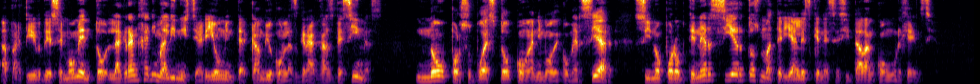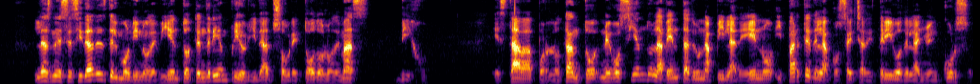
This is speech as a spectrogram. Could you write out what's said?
A partir de ese momento, la granja animal iniciaría un intercambio con las granjas vecinas, no, por supuesto, con ánimo de comerciar, sino por obtener ciertos materiales que necesitaban con urgencia. Las necesidades del molino de viento tendrían prioridad sobre todo lo demás, dijo. Estaba, por lo tanto, negociando la venta de una pila de heno y parte de la cosecha de trigo del año en curso,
